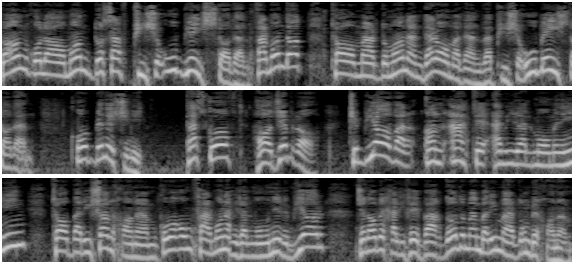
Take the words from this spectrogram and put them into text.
و آن غلامان دو صف پیش او بیستادند. فرمان داد تا مردمان اندر آمدند و پیش او بیستادند. گفت بنشینید. پس گفت حاجب را که بیاور آن عهد امیرالمؤمنین تا بر ایشان خوانم. گفت آقا اون فرمان امیرالمؤمنین رو بیار. جناب خلیفه بغداد و من برای مردم بخوانم.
